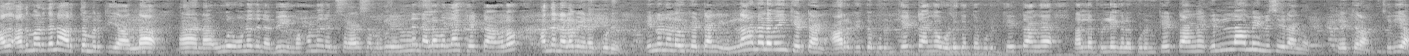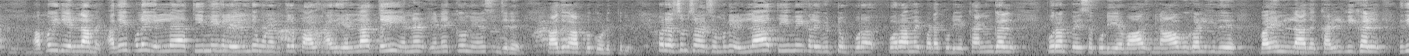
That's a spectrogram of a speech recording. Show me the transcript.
அது அது மாதிரி தானே அர்த்தம் இருக்கு யா நான் உங்க உனது நபி முகமது நபி சலாஸ் அவர்கள் என்ன நலவெல்லாம் கேட்டாங்களோ அந்த நிலவை எனக்கு கொடு. என்ன நிலவு கேட்டாங்க? எல்லா நலவையும் கேட்டாங்க. ஆரோக்கியத்தை கொடுன்னு கேட்டாங்க ஒழுக்கத்தை கொடுன்னு கேட்டாங்க நல்ல பிள்ளைகளை கொடுன்னு கேட்டாங்க. எல்லாமே என்ன செய்கிறாங்க கேட்குறாங்க சரியா? அப்போ இது எல்லாமே. அதே போல எல்லா தீமைகளிலிருந்து உனக்கு பா அது எல்லாத்தையும் என்ன எனக்கும் என்ன செஞ்சிரு. பாதுகாப்பு கொடுத்துரு. இப்போ ரசம் சார் அவர்கள் எல்லா தீமைகளை விட்டும் புற பொறாமைப்படக்கூடிய கண்கள் புறம் பேசக்கூடிய வா நாவுகள் இது பயனில்லாத கல்விகள் இது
